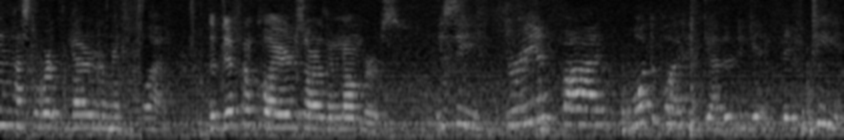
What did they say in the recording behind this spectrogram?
Team has to work together to make a play. the different players are the numbers. You see, 3 and 5 multiply together to get 15.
